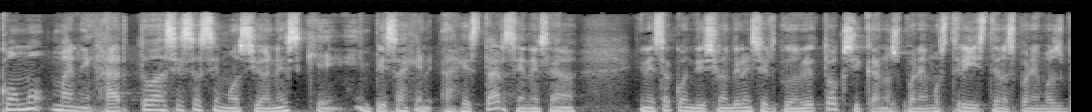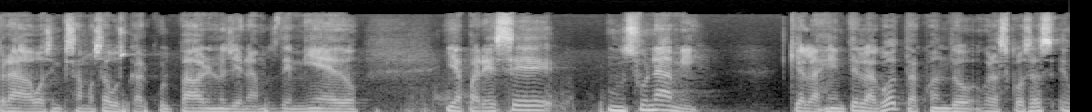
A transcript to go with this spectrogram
¿Cómo manejar todas esas emociones que empiezan a gestarse en esa, en esa condición de la incertidumbre tóxica? Nos ponemos tristes, nos ponemos bravos, empezamos a buscar culpables, nos llenamos de miedo y aparece un tsunami que a la gente la agota cuando las cosas, eh,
